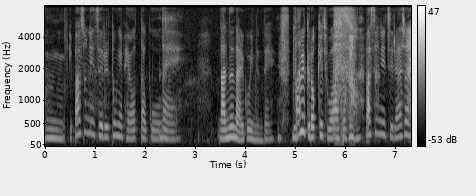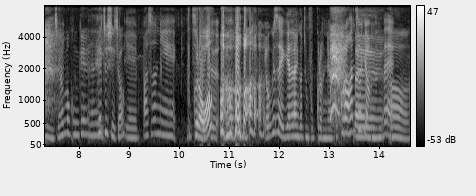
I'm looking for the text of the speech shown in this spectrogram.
음, 이 빠순이질을 통해 배웠다고 네. 나는 알고 있는데 누굴 그렇게 좋아하셔서 빠순이질을 하셨는지 한번 공개해 네. 주시죠. 예, 빠순이 부끄러워? 그, 어, 좀 여기서 얘기하려니까 좀 부끄럽네요. 부끄러워한 적이 네. 없는데 어.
